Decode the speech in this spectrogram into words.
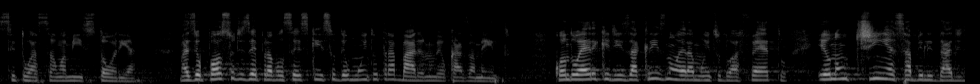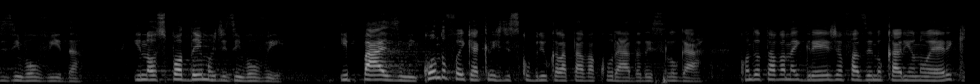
situação, a minha história. Mas eu posso dizer para vocês que isso deu muito trabalho no meu casamento. Quando o Eric diz a Cris não era muito do afeto, eu não tinha essa habilidade desenvolvida. E nós podemos desenvolver. E paz-me, quando foi que a Cris descobriu que ela estava curada desse lugar? Quando eu estava na igreja fazendo carinho no Eric,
